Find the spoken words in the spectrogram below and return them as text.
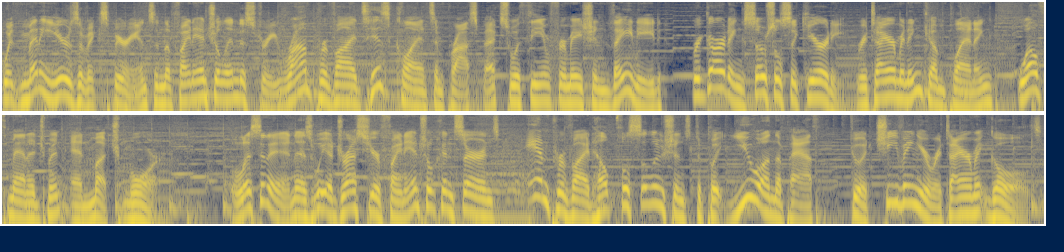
With many years of experience in the financial industry, Rob provides his clients and prospects with the information they need regarding Social Security, retirement income planning, wealth management, and much more. Listen in as we address your financial concerns and provide helpful solutions to put you on the path to achieving your retirement goals.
